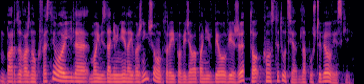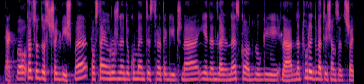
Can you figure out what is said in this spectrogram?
Bardzo ważną kwestią, o ile moim zdaniem nie najważniejszą, o której powiedziała Pani w Białowieży, to konstytucja dla Puszczy Białowieskiej. Tak, bo to, co dostrzegliśmy, powstają różne dokumenty strategiczne, jeden dla UNESCO, drugi dla Natury 2003,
